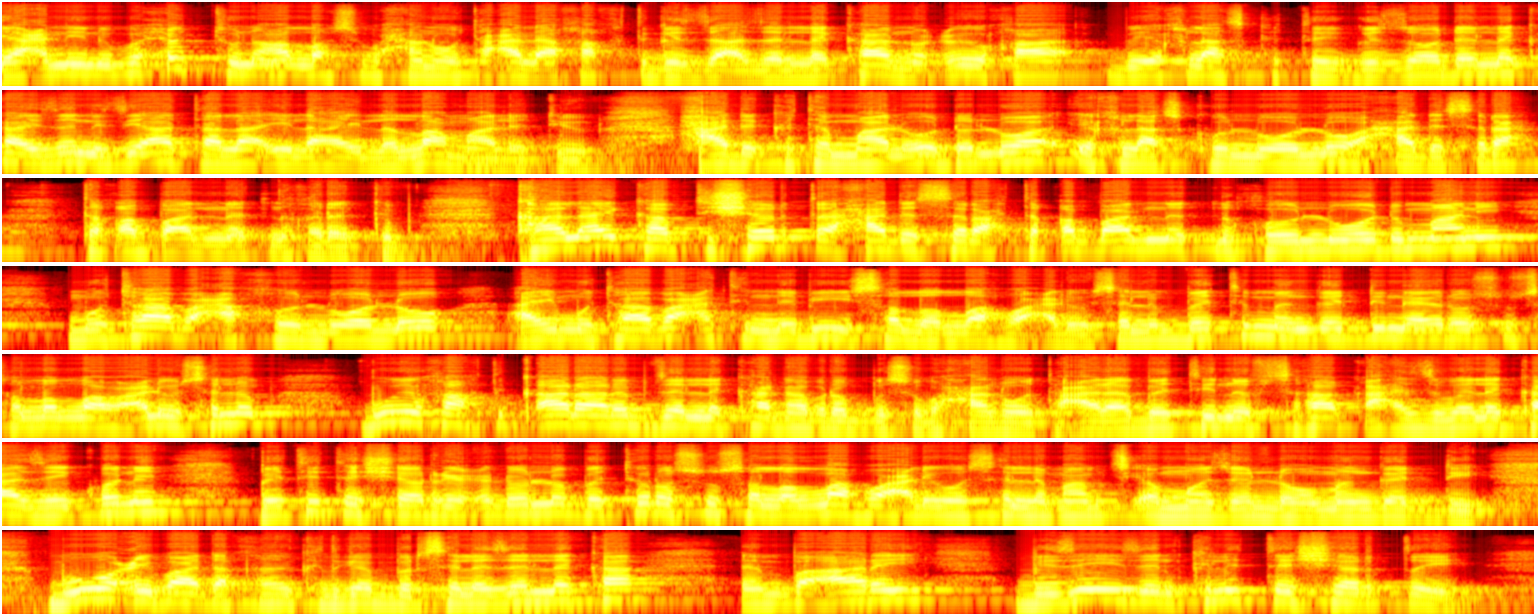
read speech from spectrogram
ያዕኒ ንብሕቱ ንኣላህ ሱብሓነሁ ወተዓላ ኢኻ ክትግዛእ ዘለካ፣ ንዕኡ ኢኻ ብእኽላስ ክትግዘኦ ደለካ፣ ኢዘን እዚኣ እታ ላኢላሃ ኢለላህ ማለት እዩ። ሓደ ከተማልኦ ደለዋ ኢኽላስ ክህልዎ ኣለዎ ሓደ ስራሕ፣ ተቐባልነት ንኽረክብ። ካልኣይ ካብቲ ሸርጢ ሓደ ስራሕ ተቐባልነት ንኽህልዎ ድማ ሙታብዓ ክህልዎ ኣለዎ፣ ኣይ ሙታብዓት ነቢይ ሰለላሁ ዓለይሂ ወሰለም፣ በቲ መንገዲ ናይ ረሱል ሰለላሁ ዓለይሂ ወሰለም ብኡ ኢኻ ክትቀራረብ ዘለካ ናብ ረቢ ሱብሓነሁ ወተዓላ፣ በቲ ነፍስኻ ቃሕ ዝበለካ ዘይኮነ በቲ ተሸሪዑ ዘሎ በቲ ረሱል ሰለላሁ ዓለይሂ ወሰለም ኣምጺኦሞ ዘለዉ መንገዲ ብኡ ዒባዳ ክትገብር ስለዘለካ እምበኣረይ ብዘይ እዘን ክልተ ሸርጢ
